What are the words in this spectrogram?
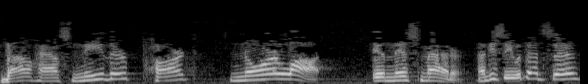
Thou hast neither part nor lot in this matter. Now, do you see what that says?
